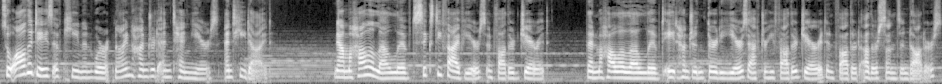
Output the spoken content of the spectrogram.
So all the days of Kenan were 910 years, and he died. Now Mahalalel lived 65 years and fathered Jared. Then Mahalalel lived 830 years after he fathered Jared and fathered other sons and daughters.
